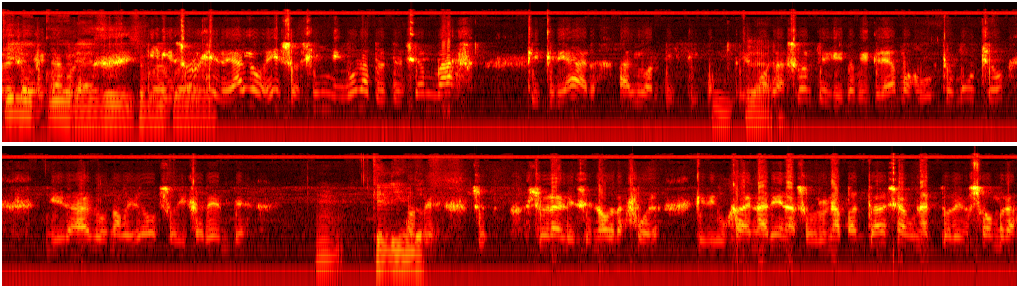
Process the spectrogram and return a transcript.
Qué locura, sí, yo me y surge de algo eso, sin ninguna pretensión más que crear algo artístico. Mm, Tuvimos la suerte que lo que creamos gustó mucho y era algo novedoso, diferente. Mm, qué lindo. yo, era el escenógrafo que dibujaba en arena sobre una pantalla, un actor en sombras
